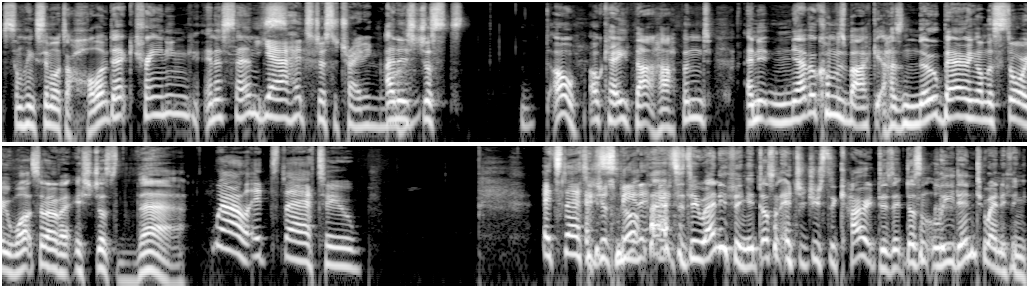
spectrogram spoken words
something similar to holodeck training in a sense. Yeah, it's just a training. And it's just oh, okay, that happened. And it never comes back. It has no bearing on the story whatsoever. It's just there. well, it's there to. It's there to It's just be not there to do anything. It doesn't introduce the characters. It doesn't lead into anything.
